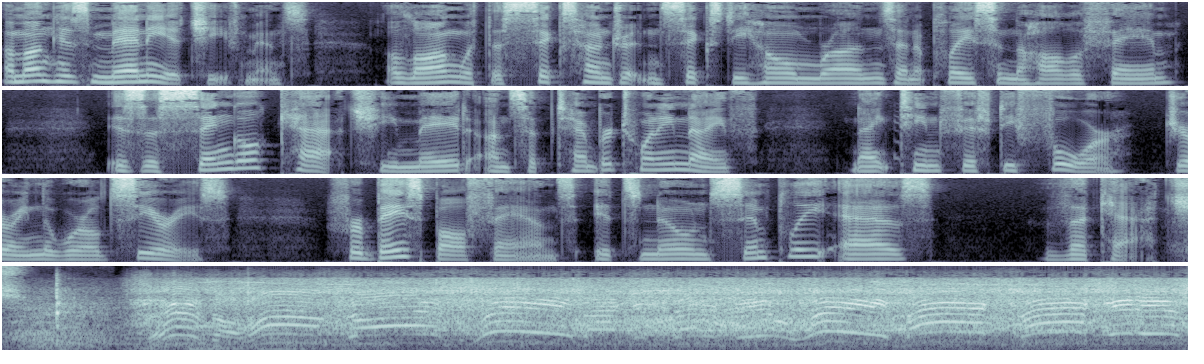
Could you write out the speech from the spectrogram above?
Among his many achievements, along with the 660 home runs and a place in the Hall of Fame, is a single catch he made on September 29, 1954, during the World Series for baseball fans, it's known simply as the catch. There's a long drive way back in center field, way back, back. It is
